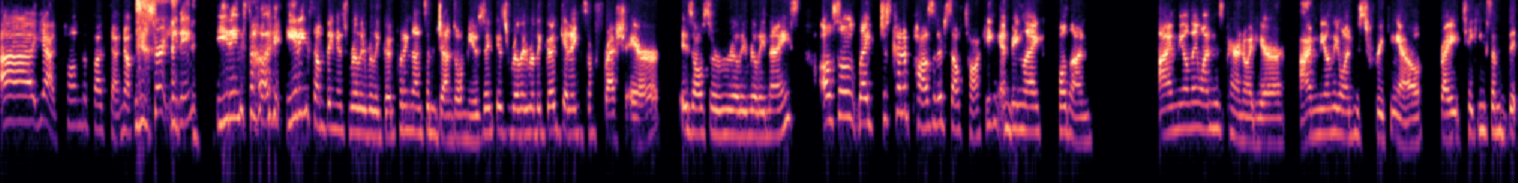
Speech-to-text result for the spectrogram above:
Uh, yeah, calm the fuck down. No, start eating. eating some, eating something is really, really good. Putting on some gentle music is really, really good. Getting some fresh air is also really, really nice. Also, like just kind of positive self talking and being like, hold on, I'm the only one who's paranoid here. I'm the only one who's freaking out, right? Taking some d-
